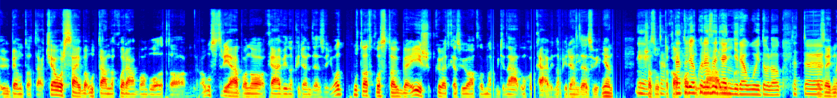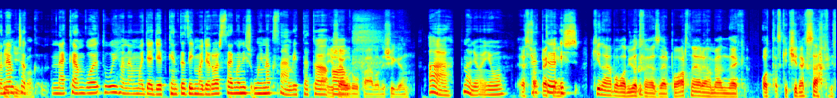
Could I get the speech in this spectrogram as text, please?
ők bemutatták Csehországba, utána korábban volt a Ausztriában a kávénapi rendezvény, ott mutatkoztak be, és következő alkalommal ugye nálunk a kávénapi rendezvényen. Értem. És azóta Tehát, hogy akkor ez nálunk. egy ennyire új dolog. Tehát ez egy, nem csak van. nekem volt új, hanem hogy egyébként ez így Magyarországon is újnak számít. Tehát a, és a... Európában is, igen. Á, nagyon jó. Ez csak hát, Peking, és... Kínában valami 50 ezer partnerrel mennek, ott ez kicsinek számít.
